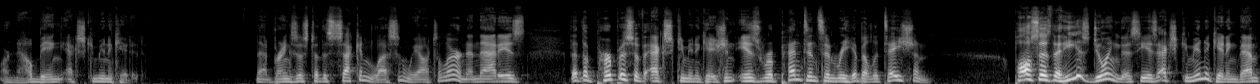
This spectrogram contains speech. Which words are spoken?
are now being excommunicated. That brings us to the second lesson we ought to learn, and that is that the purpose of excommunication is repentance and rehabilitation. Paul says that he is doing this, he is excommunicating them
